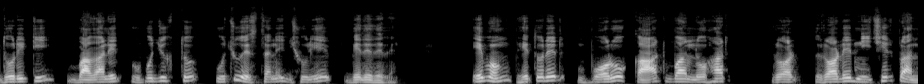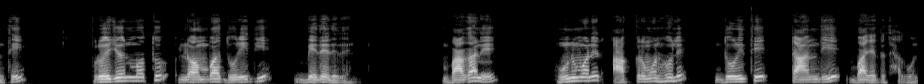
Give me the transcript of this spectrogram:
দড়িটি বাগানের উপযুক্ত উঁচু স্থানে ঝুলিয়ে বেঁধে দেবেন এবং ভেতরের বড় কাঠ বা লোহার রড, রডের নিচের প্রান্তে প্রয়োজন মতো লম্বা দড়ি দিয়ে বেঁধে দেবেন। বাগানে হনুমানের আক্রমণ হলে দড়িতে টান দিয়ে বাজাতে থাকুন।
